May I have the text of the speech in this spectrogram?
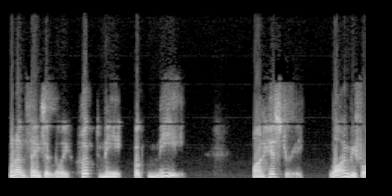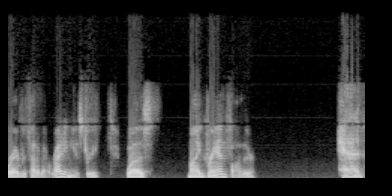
One of the things that really hooked me, hooked me on history long before I ever thought about writing history, was my grandfather had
